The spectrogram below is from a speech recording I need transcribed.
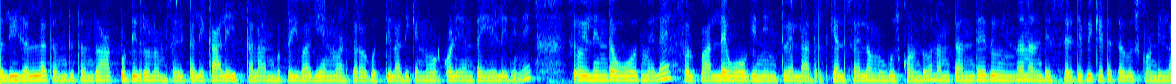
ಗಲೀಜೆಲ್ಲ ತಂದು ತಂದು ಹಾಕ್ಬಿಟ್ಟಿದ್ರು ನಮ್ಮ ಸೈಟಲ್ಲಿ ಖಾಲಿ ಇತ್ತಲ್ಲ ಅಂದ್ಬಿಟ್ಟು ಇವಾಗ ಏನು ಮಾಡ್ತಾರೋ ಗೊತ್ತಿಲ್ಲ, ಅದಕ್ಕೆ ನೋಡ್ಕೊಳ್ಳಿ ಅಂತ ಹೇಳಿದ್ದೀನಿ ಸೊ ಇಲ್ಲಿಂದ ಹೋದ್ಮೇಲೆ ಸ್ವಲ್ಪ ಅಲ್ಲೇ ಹೋಗಿ ನಿಂತು ಎಲ್ಲ ಅದ್ರದ್ದು ಕೆಲಸ ಎಲ್ಲ ಮುಗಿಸ್ಕೊಂಡು ನಮ್ಮ ತಂದೆದು ಇನ್ನೂ ನಾನು ಡೆತ್ ಸರ್ಟಿಫಿಕೇಟೇ ತೆಗೆಸ್ಕೊಂಡಿಲ್ಲ,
